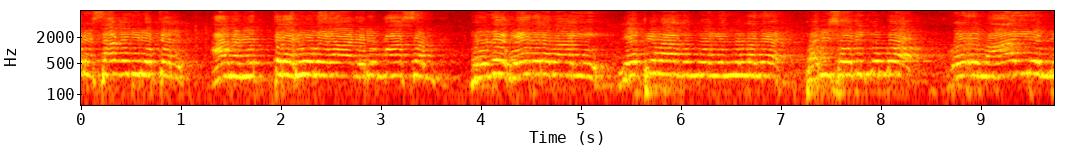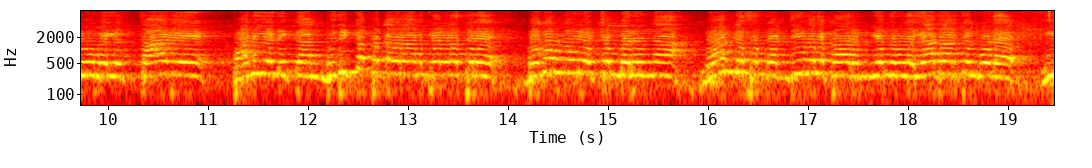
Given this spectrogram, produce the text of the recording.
ഒരു സാഹചര്യത്തിൽ അവൻ എത്ര രൂപയാണ് ഒരു മാസം ഹൃദയവേദനമായി ലഭ്യമാകുന്നു എന്നുള്ളത് പരിശോധിക്കുമ്പോൾ വെറും ആയിരം രൂപയിൽ താഴെ പണിയെടുക്കാൻ വിധിക്കപ്പെട്ടവരാണ് കേരളത്തിലെ ബഹുഭൂരിപക്ഷം വരുന്ന നോൺ ഗസറ്റഡ് ജീവനക്കാരൻ എന്നുള്ള യാഥാർത്ഥ്യം കൂടെ ഈ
